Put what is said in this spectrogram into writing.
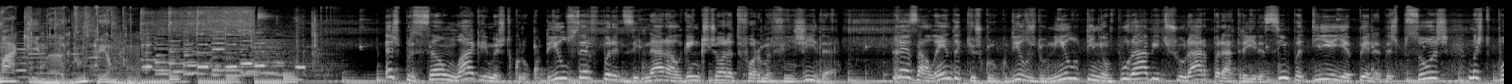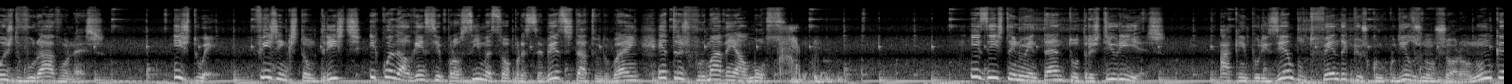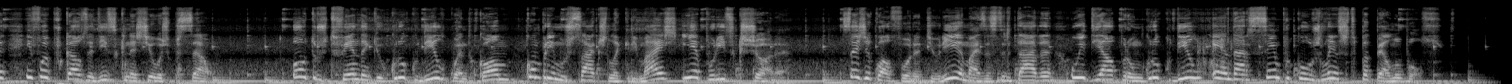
Máquina do Tempo. A expressão lágrimas de crocodilo serve para designar alguém que chora de forma fingida. Reza a lenda que os crocodilos do Nilo tinham por hábito chorar para atrair a simpatia e a pena das pessoas, mas depois devoravam-nas. Isto é, fingem que estão tristes e quando alguém se aproxima só para saber se está tudo bem, é transformado em almoço. Existem, no entanto, outras teorias. Há quem, por exemplo, defenda que os crocodilos não choram nunca e foi por causa disso que nasceu a expressão. Outros defendem que o crocodilo, quando come, comprime os sacos lacrimais e é por isso que chora. Seja qual for a teoria mais acertada, o ideal para um crocodilo é andar sempre com os lenços de papel no bolso.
